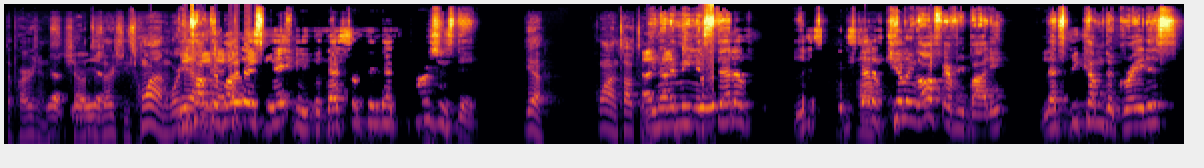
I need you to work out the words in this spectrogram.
the Persians. Yeah, Shout out yeah, to yeah. Xerxes. Juan, where We you talked at? about this vaguely, but that's something that the Persians did. Yeah, Juan, talk to You know what I mean? Instead of let's instead of killing off everybody, let's become the greatest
